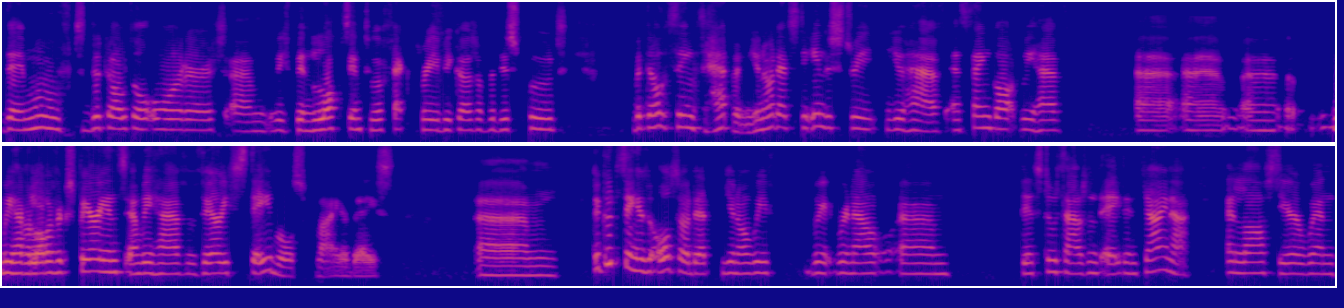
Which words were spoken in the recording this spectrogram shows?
they moved the total orders. Um, we've been locked into a factory because of a dispute. But those things happen. You know, that's the industry you have. And thank God we have uh, uh, uh, we have a lot of experience and we have a very stable supplier base. Um, the good thing is also that you know we've we, we're now um, since 2008 in China, and last year when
